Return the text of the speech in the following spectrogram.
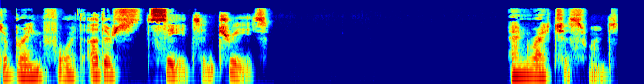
to bring forth other seeds and trees and righteous ones.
